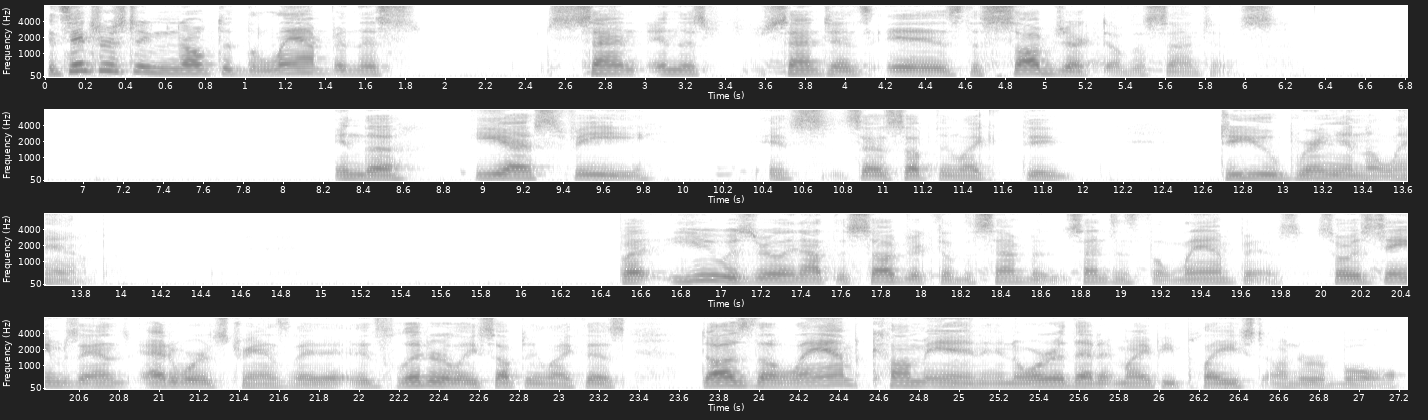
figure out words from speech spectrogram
It's interesting to note that the lamp in this sent in this sentence is the subject of the sentence. In the ESV, it says something like, "Do, do you bring in a lamp?" But you is really not the subject of the sentence, the lamp is. So, as James Edwards translated it, it's literally something like this Does the lamp come in in order that it might be placed under a bowl?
